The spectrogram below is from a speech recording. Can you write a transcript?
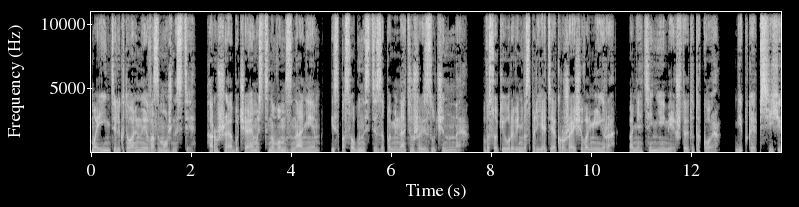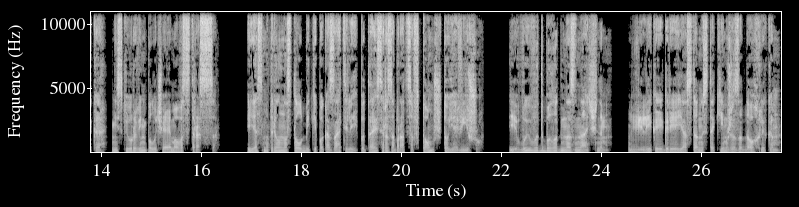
мои интеллектуальные возможности, хорошая обучаемость новым знаниям и способности запоминать уже изученное. Высокий уровень восприятия окружающего мира, понятия не имею, что это такое. Гибкая психика, низкий уровень получаемого стресса. Я смотрел на столбики показателей, пытаясь разобраться в том, что я вижу. И вывод был однозначным. В великой игре я останусь таким же задохликом,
